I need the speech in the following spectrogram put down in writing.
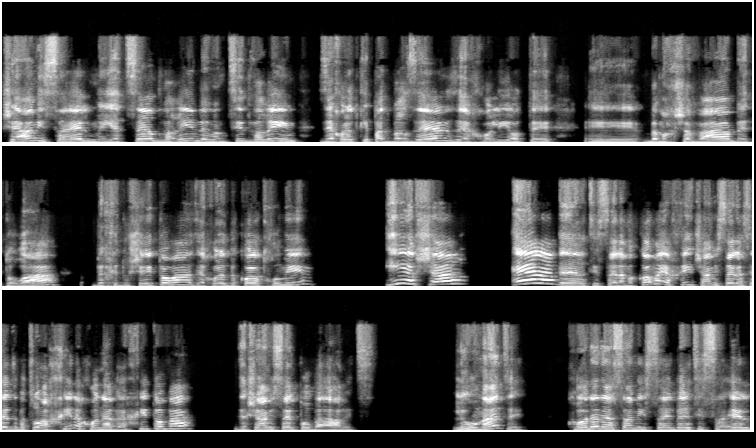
כשעם ישראל מייצר דברים וממציא דברים, זה יכול להיות כיפת ברזל, זה יכול להיות אה, אה, במחשבה, בתורה, בחידושי תורה, זה יכול להיות בכל התחומים, אי אפשר אלא בארץ ישראל. המקום היחיד שעם ישראל יעשה את זה בצורה הכי נכונה והכי טובה, זה כשעם ישראל פה בארץ. לעומת זה, כל הנעשה מישראל בארץ ישראל,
